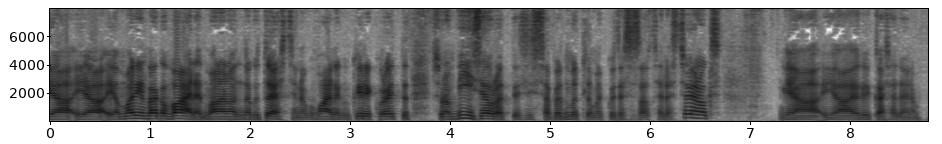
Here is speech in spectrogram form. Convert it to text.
ja, ja, ja ma olin väga vaene, et ma olen olnud nagu tõesti nagu vaene kui kirikurott, et sul on viis eurot ja siis sa pead mõtlema, et kuidas sa saad sellest söönuks ja, ja kõik asjad onju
